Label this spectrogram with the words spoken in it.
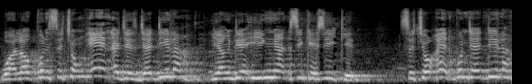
Walaupun secoet aja jadilah yang dia ingat sikit-sikit. Secoet pun jadilah.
